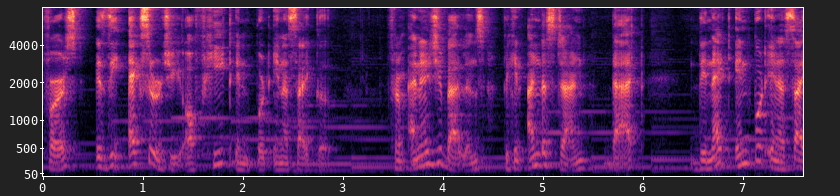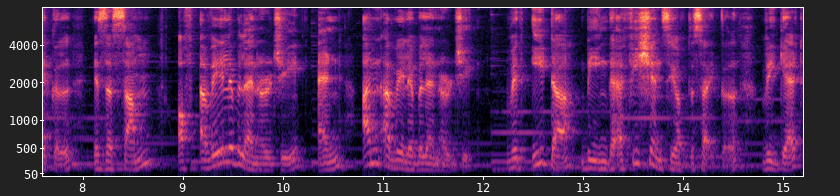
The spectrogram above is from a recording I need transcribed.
First is the exergy of heat input in a cycle. From energy balance, we can understand that the net input in a cycle is the sum of available energy and unavailable energy. With eta being the efficiency of the cycle, we get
